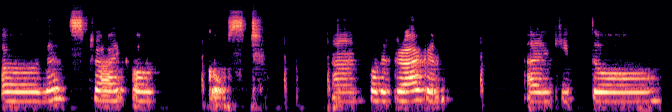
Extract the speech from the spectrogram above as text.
uh, let's try a ghost. And for the dragon, I'll keep the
